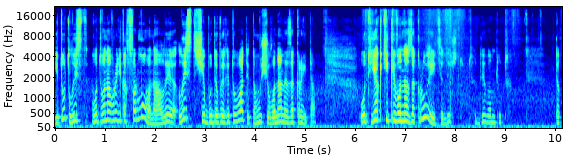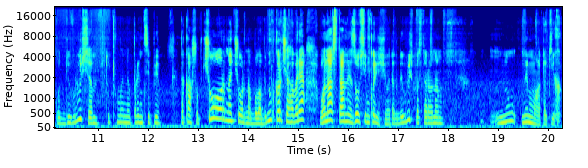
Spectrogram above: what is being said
І тут лист, от вона вроді як сформована, але лист ще буде вегетувати, тому що вона не закрита. От як тільки вона закроється, де ж тут, де вам тут? Так от дивлюся, тут у мене, в принципі, така, щоб чорна-чорна була. Ну, коротше говоря, вона стане зовсім коричнева. Так дивлюсь по сторонам. Ну, нема таких.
